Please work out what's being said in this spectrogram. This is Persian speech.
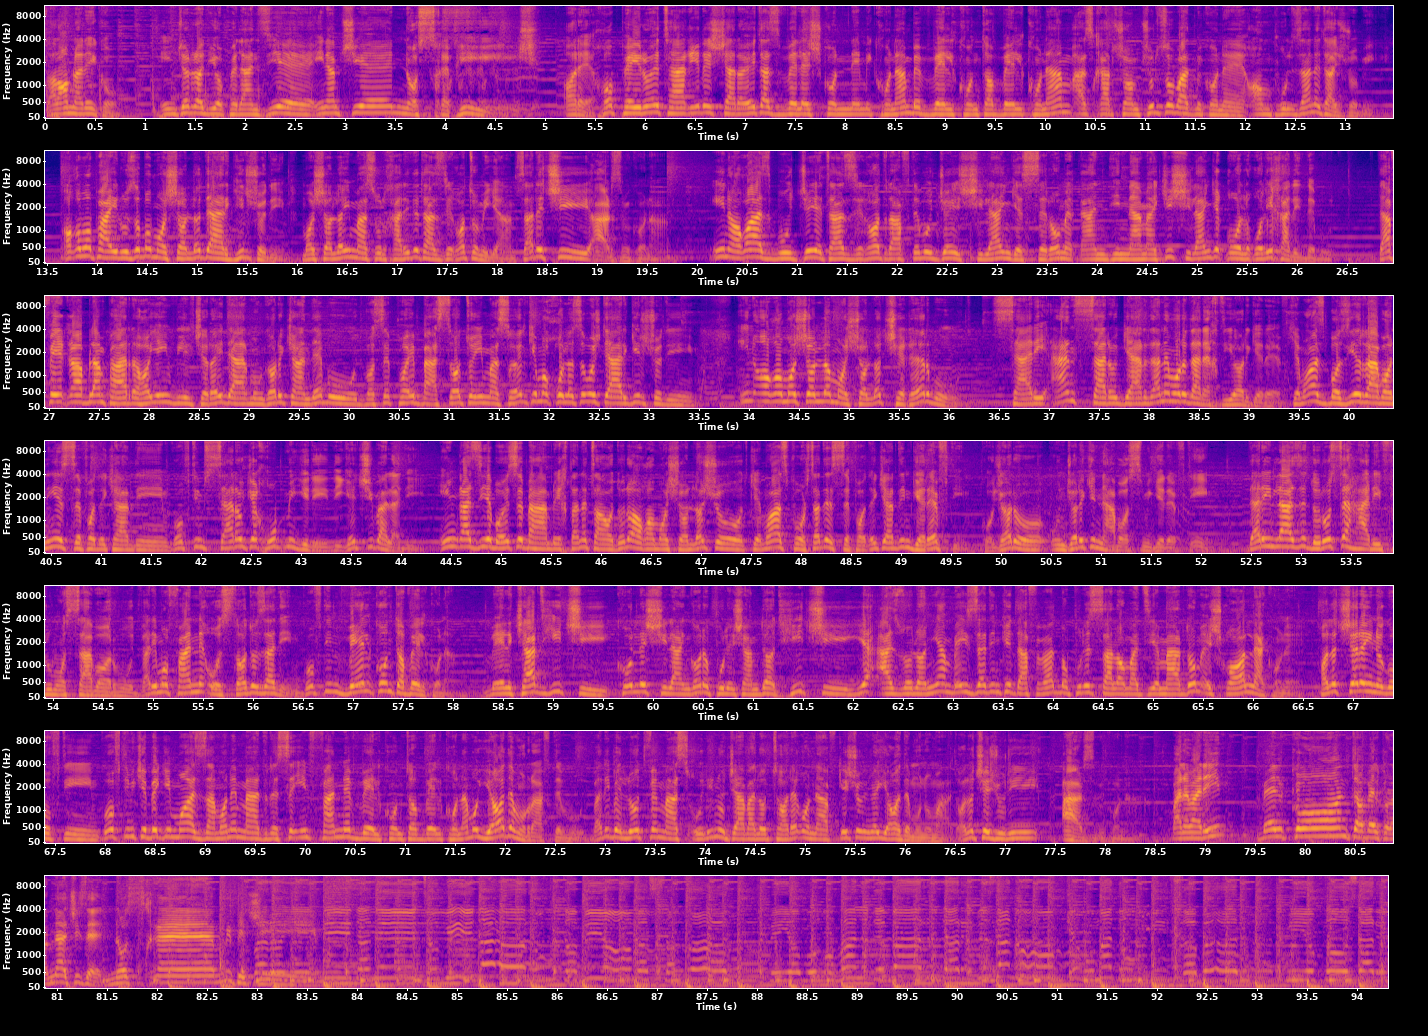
سلام علیکم. اینجا رادیو پلنزیه اینم چیه؟ نسخه پیش آره خب پیرو تغییر شرایط از ولش کن نمی کنم به ول کن تا ول کنم از خرشامچور صحبت می‌کنه. آمپول زن تجربی. آقا ما پیروزا با ماشالله درگیر شدیم. ماشالله این مسئول خرید تزریقات رو میگم. سر چی عرض می‌کنم؟ این آقا از بودجه تزریقات رفته بود جای شیلنگ سرم قندی نمکی شیلنگ قلقلی خریده بود. دفعه قبلا پره های این ویلچرهای درمونگا رو کنده بود. واسه پای بسات و این مسائل که ما خلاصه باش درگیر شدیم. این آقا ماشالله ماشالله چغر بود. سریعا سر و گردن ما رو در اختیار گرفت که ما از بازی روانی استفاده کردیم. گفتیم سر رو که خوب می‌گیری دیگه چی بلدی؟ این قضیه باعث به هم ریختن تعادل آقا ماشالله شد که ما از فرصت استفاده کردیم گرفتیم. کجا رو؟ اونجا رو که نباس می‌گرفتیم. در این لحظه درست حریف رو ما سوار بود ولی ما فن استاد رو زدیم. گفتیم ول کن تا ول کنم. ول کرد هیچی. کل شیلنگا رو پولش هم داد. هیچی. یه ازولانی هم بهش زدیم که دفعه بعد با پول سلامتی مردم اشغال نکنه. حالا چرا اینو گفتیم؟ گفتیم که بگیم ما از زمان مدرسه این فن ول کن تا ول کنم و یادمون رفته بود. ولی به لطف مسئولین و جبل و طارق و نفکش و اینا یادمون اومد. حالا چه جوری؟ عرض می‌کنم. بنابراین ول کن تا ول کنم نه چیزه. نسخه میپیچیم.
